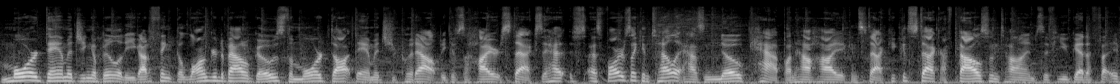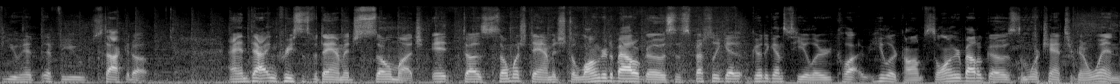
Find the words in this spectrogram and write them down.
more damaging ability. You gotta think, the longer the battle goes, the more dot damage you put out, because the higher it stacks. It has, as far as I can tell, it has no cap on how high it can stack. It can stack a thousand times if you get a, if you hit, if you stack it up. And that increases the damage so much. It does so much damage. The longer the battle goes, especially get good against healer healer comps, the longer battle goes, the more chance you're gonna win.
